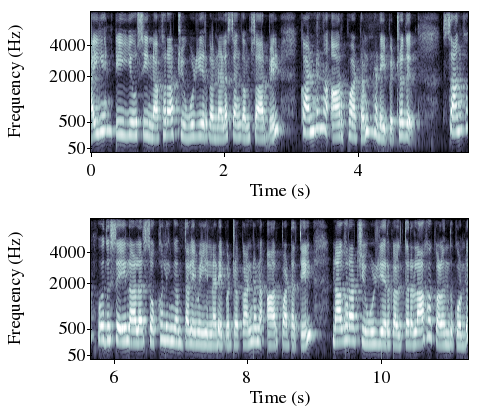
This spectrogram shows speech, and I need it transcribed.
ஐஎன்டியூசி நகராட்சி ஊழியர்கள் நலசங்கம் சார்பில் கண்டன ஆர்ப்பாட்டம் நடைபெற்றது. சங்க பொதுச் செயலாளர் சொக்கலிங்கம் தலைமையில் நடைபெற்ற கண்டன ஆர்ப்பாட்டத்தில் நகராட்சி ஊழியர்கள் திரளாக கலந்து கொண்டு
